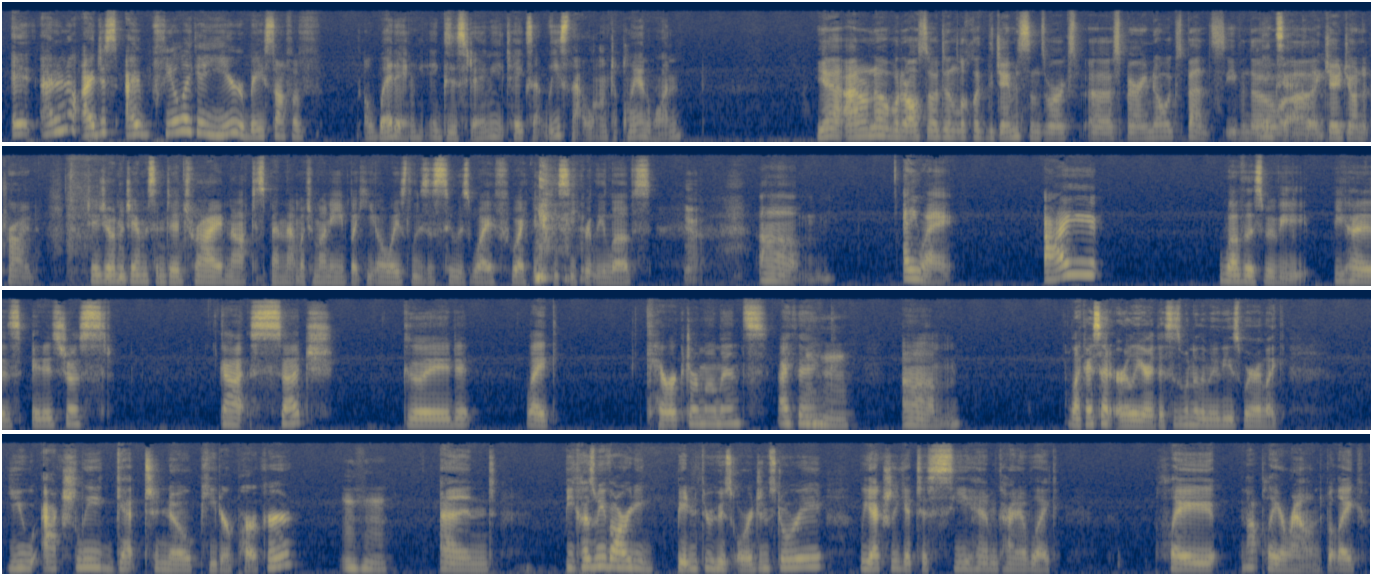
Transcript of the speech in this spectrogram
It, I don't know. I just I feel like a year based off of a wedding existing. It takes at least that long to plan one. Yeah, I don't know, but it also didn't look like the Jamesons were uh, sparing no expense, even though Exactly. uh, J. Jonah tried. J. Jonah Jameson did try not to spend that much money, but he always loses to his wife, who I think he secretly loves. Yeah. Um. Anyway, I love this movie because it is just got such good like character moments, I think. Um like I said earlier, this is one of the movies where like you actually get to know Peter Parker. Mm-hmm. And because we've already been through his origin story, we actually get to see him kind of like play, not play around, but like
